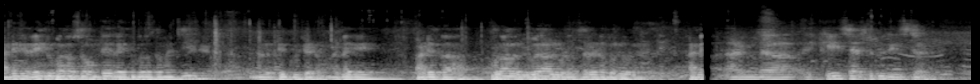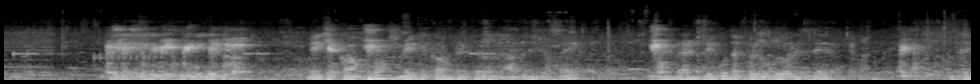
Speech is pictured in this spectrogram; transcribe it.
అంటే రైతు భరోసా ఉంటే రైతు భరోసా మంచి టిక్కు చేయడం అట్లాగే వాటి యొక్క కులాల వివరాలు ఇవ్వడం సరైన నెంబర్లు ఇవ్వడం and case has to be registered make a complaint, make a complaint to the organization side, and then remove the fellow whoever is there. Okay?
